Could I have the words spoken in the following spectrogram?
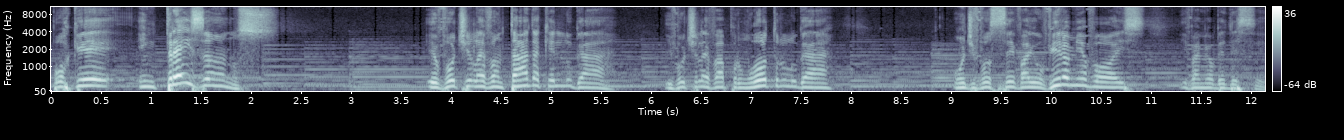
porque em três anos, eu vou te levantar daquele lugar e vou te levar para um outro lugar, onde você vai ouvir a minha voz e vai me obedecer.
